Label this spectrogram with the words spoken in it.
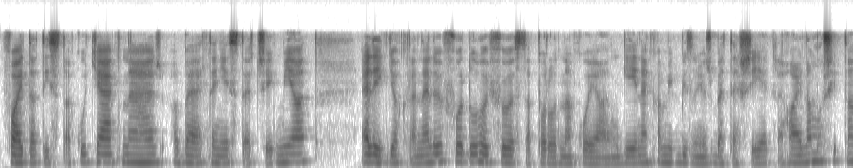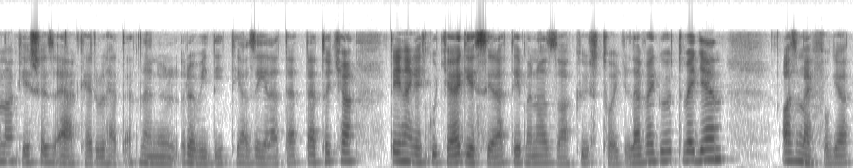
fajta tiszta kutyáknál a beltenyésztettség miatt elég gyakran előfordul, hogy felszaporodnak olyan gének, amik bizonyos betegségekre hajlamosítanak, és ez elkerülhetetlenül rövidíti az életet. Tehát, hogyha tényleg egy kutya egész életében azzal küzd, hogy levegőt vegyen, az meg fogja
